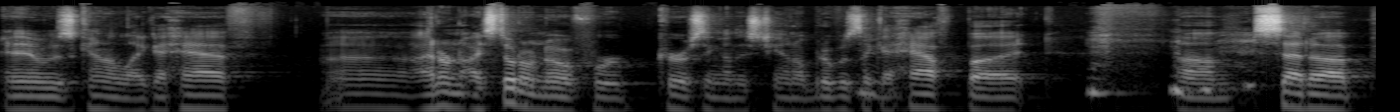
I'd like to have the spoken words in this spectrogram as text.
and it was kind of like a half. Uh, I don't. know. I still don't know if we're cursing on this channel, but it was like a half butt um, set up,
